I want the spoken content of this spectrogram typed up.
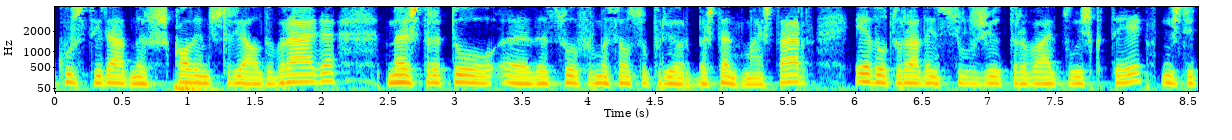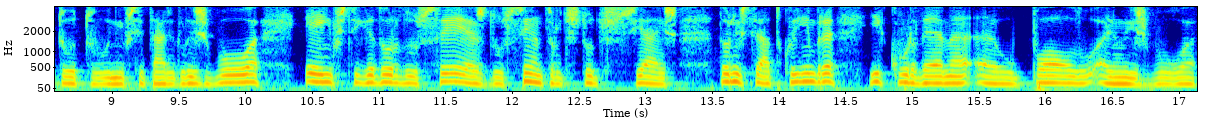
curso tirado na Escola Industrial de Braga, mas tratou uh, da sua formação superior bastante mais tarde. É doutorado em Sociologia do Trabalho pelo ISCTE, Instituto Universitário de Lisboa, é investigador do SES, do Centro de Estudos Sociais da Universidade de Coimbra, e coordena uh, o Polo em Lisboa,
